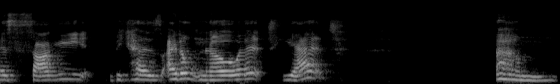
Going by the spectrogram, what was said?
Mississauga because I don't know it yet. Um,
